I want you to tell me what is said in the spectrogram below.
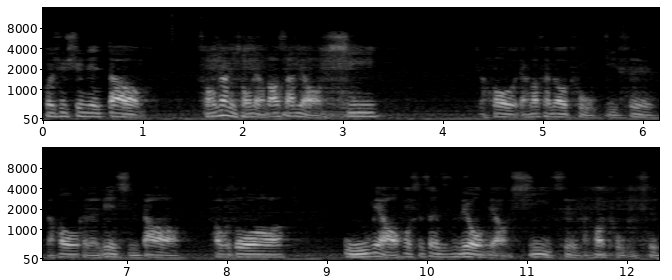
会去训练到，从那你从两到三秒吸，然后两到三秒吐一次，然后可能练习到差不多五秒，或是甚至是六秒吸一次，然后吐一次，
